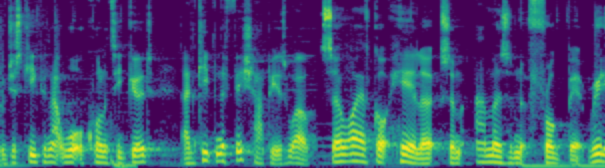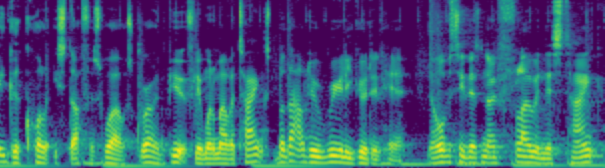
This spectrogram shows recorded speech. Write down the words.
with just keeping that water quality good and keeping the fish happy as well. So I have got here, look, some Amazon frog bit, really good quality stuff as well. It's growing beautifully in one of my other tanks, but that'll do really good in here. Now obviously there's no flow in this tank.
